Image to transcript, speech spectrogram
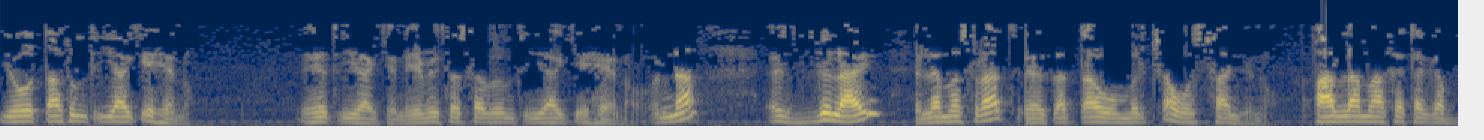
የወጣቱም ጥያቄ ይሄ ነው። ይሄ ጥያቄ ነው። የቤተሰብም ጥያቄ ይሄ ነው እና እዚህ ላይ ለመስራት የቀጣዩ ምርጫ ወሳኝ ነው። ፓርላማ ከተገባ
